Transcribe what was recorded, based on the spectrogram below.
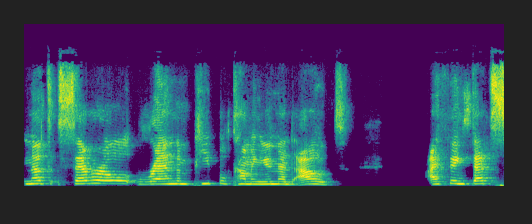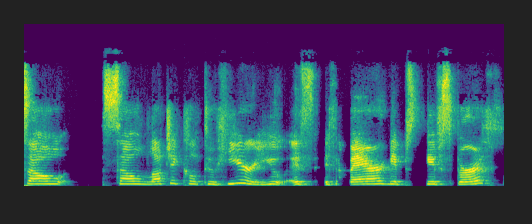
not several random people coming in and out. I think that's so so logical to hear. You if if a bear gives gives birth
